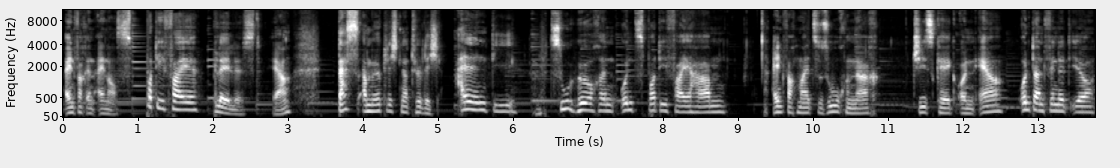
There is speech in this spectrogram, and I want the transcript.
einfach in einer Spotify-Playlist. Ja, das ermöglicht natürlich allen, die zuhören und Spotify haben, einfach mal zu suchen nach Cheesecake on Air und dann findet ihr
